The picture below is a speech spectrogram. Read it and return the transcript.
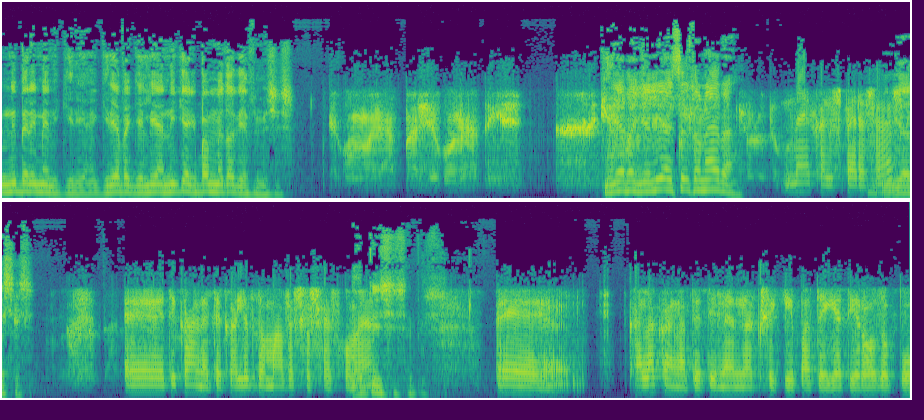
μην περιμένει η κυρία. Η κυρία Βαγγελία Νίκια και πάμε μετά διαφημίσεις. Εγώ με αγαπά, εγώ να δεις. Κυρία Βαγγελία, είστε στον αέρα. Ναι, καλησπέρα σας. Γεια σας. Ε, τι κάνετε, καλή εβδομάδα σας εύχομαι. Επίσης, επίσης. Ε, καλά κάνατε την έναρξη και είπατε για τη Ρόδο που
